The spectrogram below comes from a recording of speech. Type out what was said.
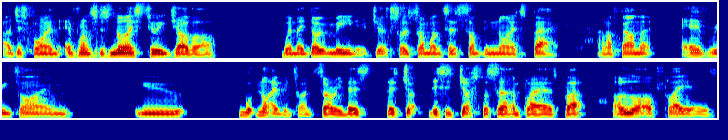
I just find everyone's just nice to each other when they don't mean it, just so someone says something nice back. And I found that every time you, well, not every time, sorry, there's, there's just, this is just for certain players, but a lot of players,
